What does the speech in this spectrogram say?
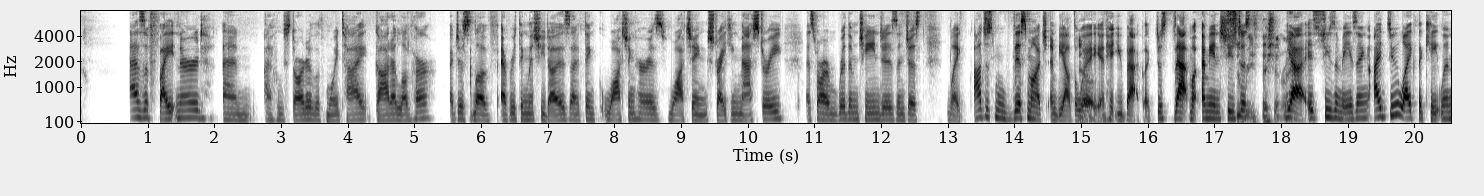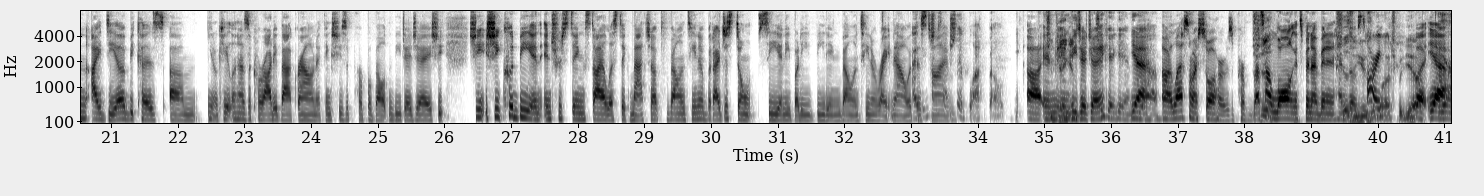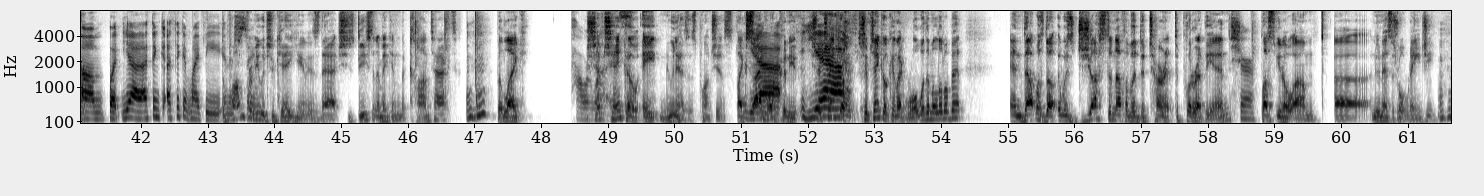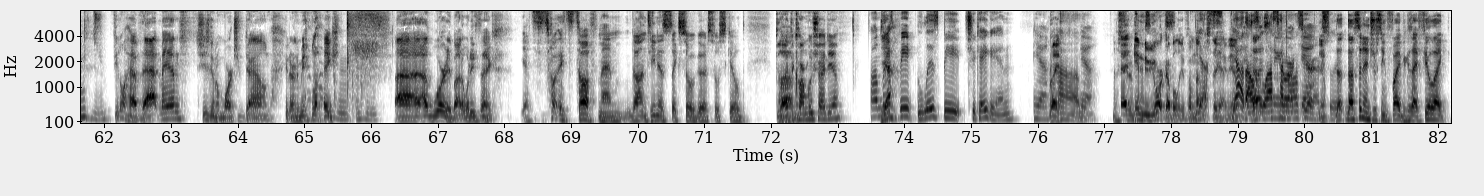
As a fight nerd and I, who started with Muay Thai, God, I love her. I just love everything that she does. I think watching her is watching striking mastery as far as rhythm changes and just like, I'll just move this much and be out the way and hit you back. Like just that much. I mean, she's Super just efficient, right? Yeah, it's, she's amazing. I do like the Katlyn idea because um, you know Katlyn has a karate background. I think she's a purple belt in BJJ. She she she could be an interesting stylistic matchup for Valentina, but I just don't see anybody beating Valentina right now at I this think time. she's actually a black belt. uh, in, in BJJ. Chookagian, yeah. Uh, last time I saw her it was a purple. That's She how doesn't- long it's been. I've been in She doesn't Henzo. Sorry, much, but yeah. but yeah, Yeah. Um, but yeah, I think I think it might be. The problem for me with interesting- Chookagian is that she's decent at making the contact, Mm-hmm. but like Power Shevchenko ate Nunes's punches. Like Yeah. Cyborg couldn't even. Yeah. Shevchenko, Shevchenko can like roll with him a little bit, and that was the. It was just enough of a deterrent to put her at the end. Sure. Plus, you know, um, uh, Nunes is real rangy. Mm-hmm. If you don't have that, man, she's gonna march you down. You know what I mean? Like, Mm-hmm, uh, I'm worried about it. What do you think? Yeah, it's tou- it's tough, man. Valentina's like so good, so skilled. Do you like the Carmouche idea? Um, Liz Yeah. beat Liz beat Chookagian. Yeah. Right. Um, Yeah. At- in New York, I believe, if I'm not yes. mistaken. Yeah, Yeah, that was the was last New time I York, was yeah. here. Yep. Actually, That, that's an interesting fight because I feel like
